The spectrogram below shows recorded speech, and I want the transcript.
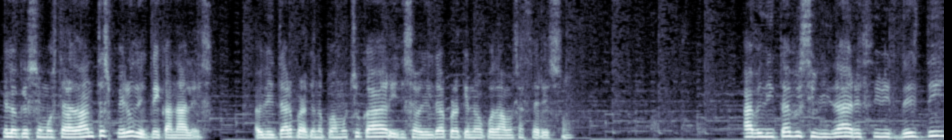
que es lo que os he mostrado antes, pero desde canales. Habilitar para que no podamos chocar y deshabilitar para que no podamos hacer eso. Habilitar visibilidad a recibir desde,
